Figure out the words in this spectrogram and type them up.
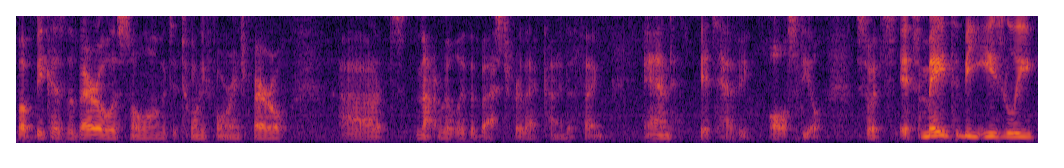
But because the barrel is so long, it's a 24 inch barrel, uh, it's not really the best for that kind of thing. And it's heavy, all steel. So it's, it's made to be easily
